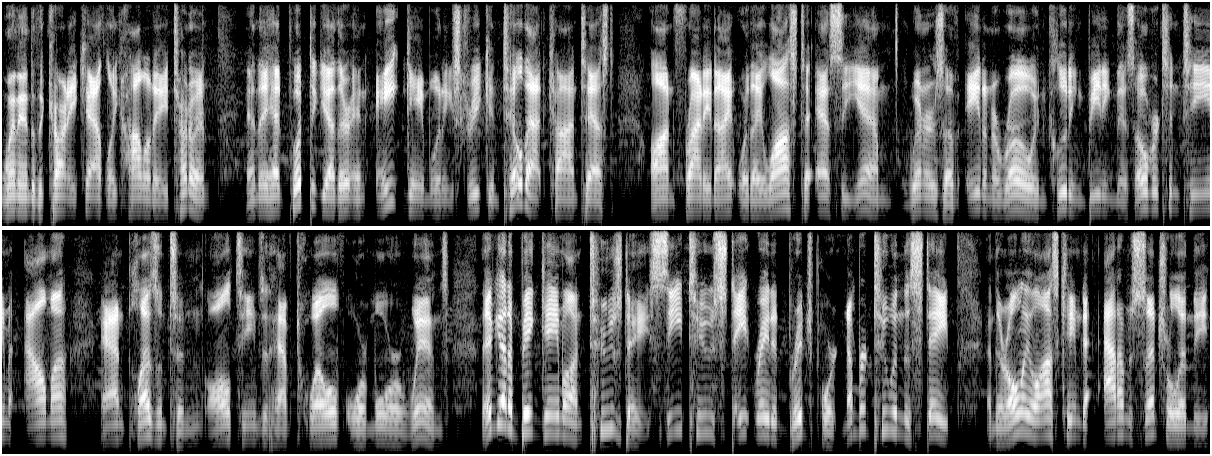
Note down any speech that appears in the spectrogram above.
went into the Kearney Catholic Holiday Tournament and they had put together an eight game winning streak until that contest on Friday night, where they lost to SEM, winners of eight in a row, including beating this Overton team, Alma, and Pleasanton, all teams that have 12 or more wins. They've got a big game on Tuesday. C2 state rated Bridgeport, number two in the state, and their only loss came to Adams Central in the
